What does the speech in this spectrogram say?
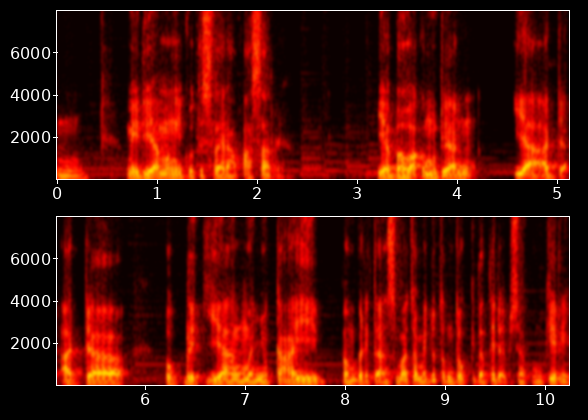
hmm, media mengikuti selera pasar ya. Ya bahwa kemudian ya ada ada publik yang menyukai pemberitaan semacam itu tentu kita tidak bisa pungkiri.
